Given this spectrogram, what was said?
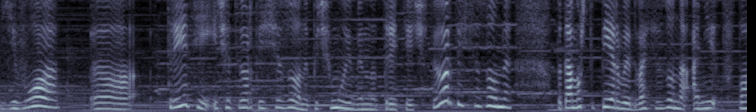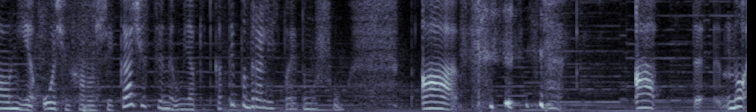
его э, третий и четвертый сезоны. Почему именно третий и четвертый сезоны? Потому что первые два сезона, они вполне очень хорошие и качественные. У меня тут коты подрались, поэтому шум. А, а но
